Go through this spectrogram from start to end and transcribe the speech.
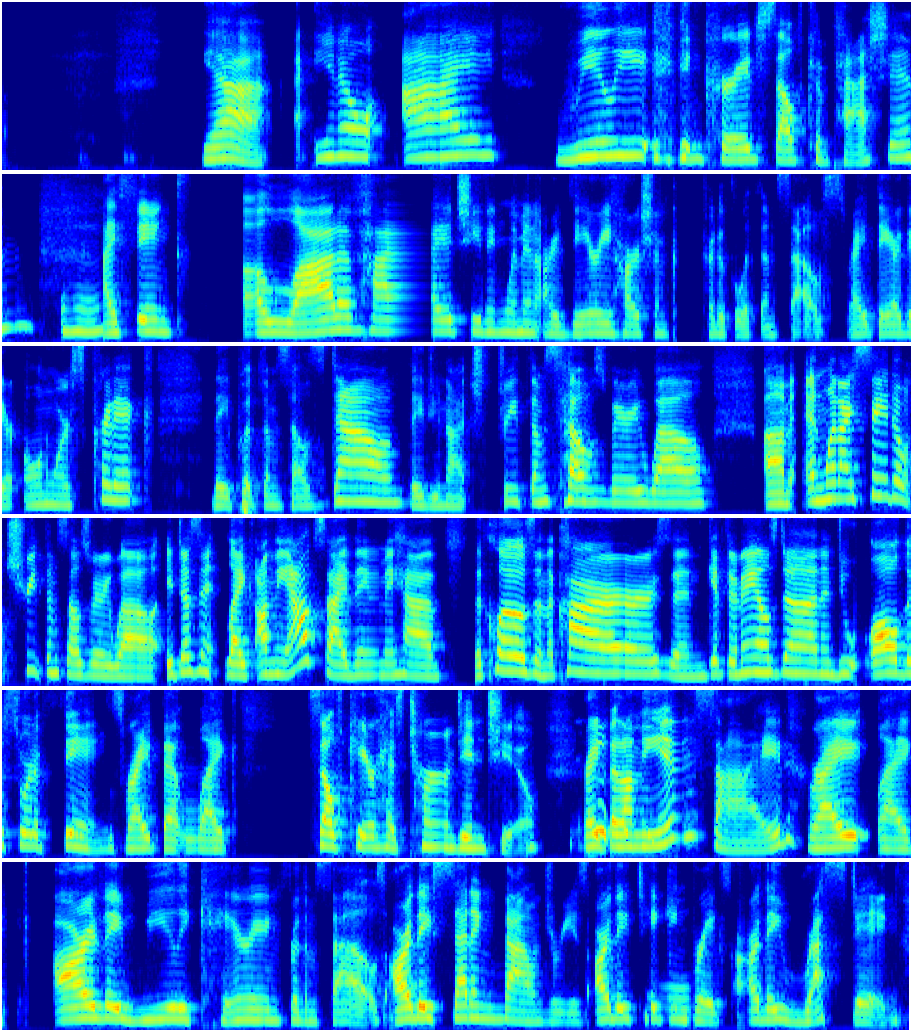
Yeah you know i really encourage self-compassion. Mm-hmm. i think a lot of high achieving women are very harsh and critical with themselves right they are their own worst critic they put themselves down. They do not treat themselves very well. Um, and when I say don't treat themselves very well, it doesn't like on the outside, they may have the clothes and the cars and get their nails done and do all the sort of things, right? That like self care has turned into, right? but on the inside, right? Like are they really caring for themselves? Are they setting boundaries? Are they taking breaks? Are they resting?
